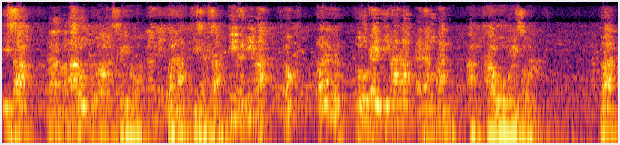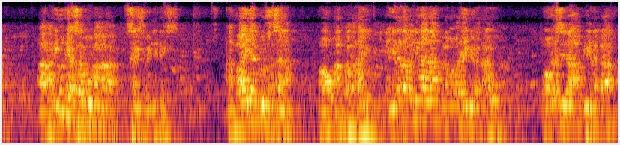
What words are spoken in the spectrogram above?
isa na matarong tuwangan sa Ginoo. Wala isa-isa. Di nagita. No? Wala yun. Tungkol kay ingana kadamutan ang tao mga isuon. But, ah ito kaya sa mga size 23, ang bayan ko sa sala, mao ang kamatayon. Hindi na dapat tingala na mamatay ang tao. Mao na sila ang pinaka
